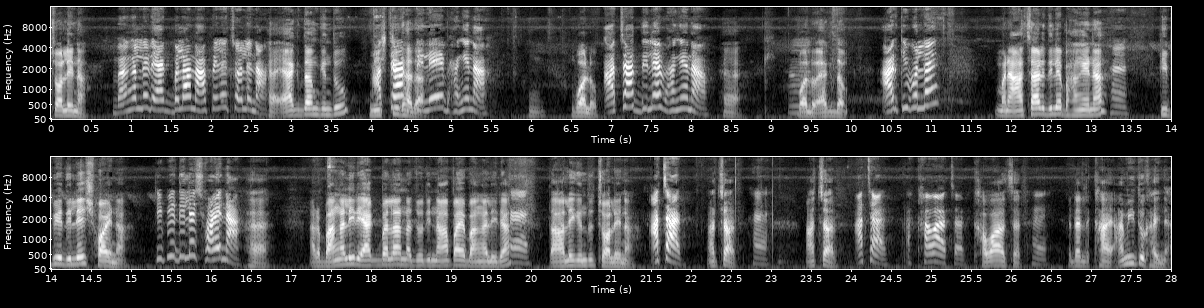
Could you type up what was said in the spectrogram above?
চলে না। বাঙালির এক বেলা না পেলে চলে না। হ্যাঁ একদম কিন্তু মিষ্টি আচার ধাঁধা। দিলে ভাঙে না। হুম, বলো। আচার দিলে ভাঙে না। হ্যাঁ বলো একদম আর কি বললে? মানে আচার দিলে ভাঙে না হ্যাঁ। টিপে দিলে সয় না। টিপি দিলে সয় না। হ্যাঁ আর বাঙালির একবেলা না যদি না পায় বাঙালিরা হ্যাঁ। তাহলে কিন্তু চলে না। আচার। আচার? হ্যাঁ। আচার? আচার খাওয়া আচার। খাওয়া আচার? হ্যাঁ। এটা খায় আমি তো খাই না।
